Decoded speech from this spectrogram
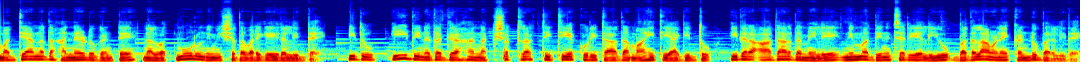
ಮಧ್ಯಾಹ್ನದ ಹನ್ನೆರಡು ಗಂಟೆ ನಲವತ್ಮೂರು ನಿಮಿಷದವರೆಗೆ ಇರಲಿದ್ದೆ ಇದು ಈ ದಿನದ ಗ್ರಹ ನಕ್ಷತ್ರ ತಿಥಿಯ ಕುರಿತಾದ ಮಾಹಿತಿಯಾಗಿದ್ದು, ಇದರ ಆಧಾರದ ಮೇಲೆ ನಿಮ್ಮ ದಿನಚರಿಯಲ್ಲಿಯೂ ಬದಲಾವಣೆ ಕಂಡು ಬರಲಿದೆ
